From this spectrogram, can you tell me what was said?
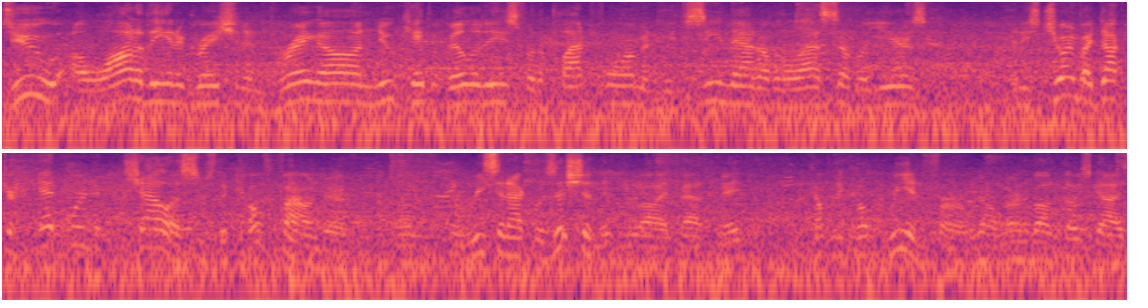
do a lot of the integration and bring on new capabilities for the platform, and we've seen that over the last several years. And he's joined by Dr. Edward Challis, who's the co-founder of the recent acquisition that UiPath made, a company called Re:infer. We're going to learn about those guys.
